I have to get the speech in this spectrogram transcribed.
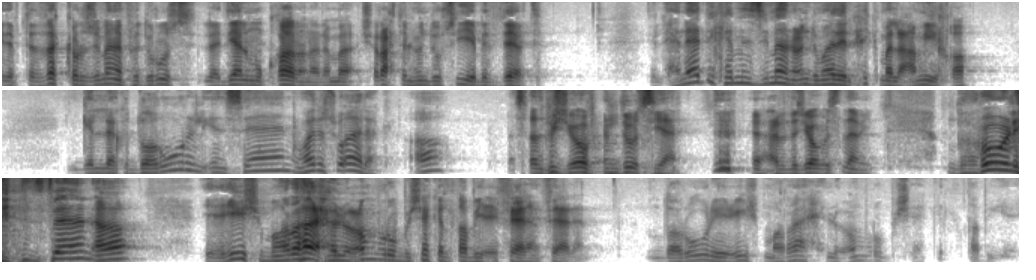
اذا بتتذكروا زمان في دروس الاديان المقارنة لما شرحت الهندوسية بالذات الهنادكه من زمان عندهم هذه الحكمة العميقة. قال لك ضروري الإنسان وهذا سؤالك. آه. بس هذا مش جواب هندوسي يعني. هذا جواب إسلامي. ضروري الإنسان آه يعيش مراحل عمره بشكل طبيعي. فعلا فعلا. ضروري يعيش مراحل عمره بشكل طبيعي.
